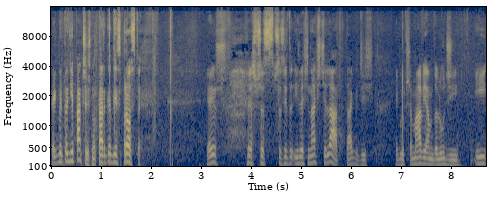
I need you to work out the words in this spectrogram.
jakby to nie patrzysz, no target jest prosty. Ja już wiesz, przez, przez ileś naście lat, tak, gdzieś jakby przemawiam do ludzi i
